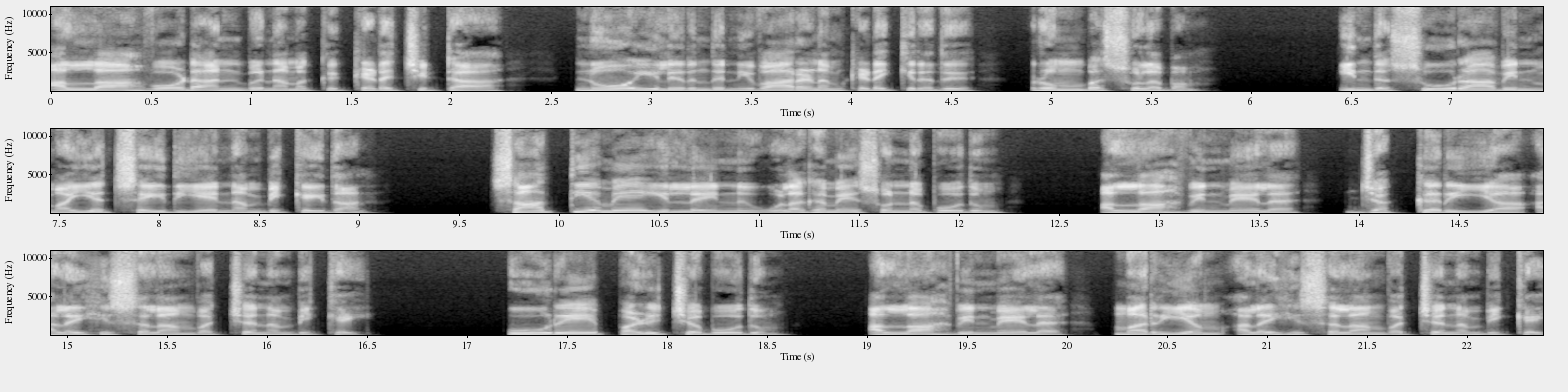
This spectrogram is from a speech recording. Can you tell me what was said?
அல்லாஹ்வோட அன்பு நமக்கு கிடைச்சிட்டா நோயிலிருந்து நிவாரணம் கிடைக்கிறது ரொம்ப சுலபம். இந்த சூறாவின் மையச் செய்தியே நம்பிக்கைதான். சாத்தியமே இல்லைன்னு உலகமே சொன்னபோதும் அல்லாஹ்வின் மேல ஜக்கரியா அலைஹிஸ்ஸலாம் வச்ச நம்பிக்கை. ஊரே பழிச்ச போதும் அல்லாஹ்வின் மேல மரியம் அலைஹிஸ்ஸலாம் வச்ச நம்பிக்கை.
